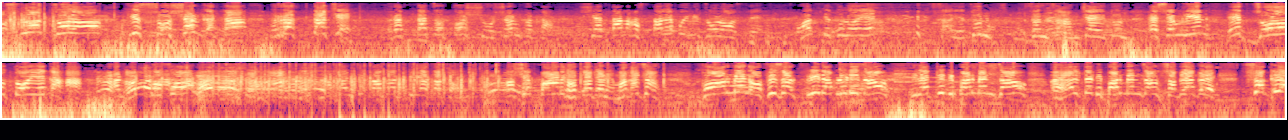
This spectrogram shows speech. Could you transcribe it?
असलो जोळो की शोषण करता रक्ताचे. रक्ताचो तो शोषण करता शेतान आसताले पयलीं जळो असते. हो तितूलो एक हेतून आमच्या हेतून असेंब्लीन एक जळो तो एक आहा. लोकांची रगत पियेता तो. अशें पाड घातला तेणे म्हाका सांग गव्हर्नमेंट ऑफिसर पीडब्ल्यूडी जावं इलेक्ट्रीक डिपार्टमेंट जावं हेल्थ डिपार्टमेंट जावं सगळ्याकडे. सगळ्या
